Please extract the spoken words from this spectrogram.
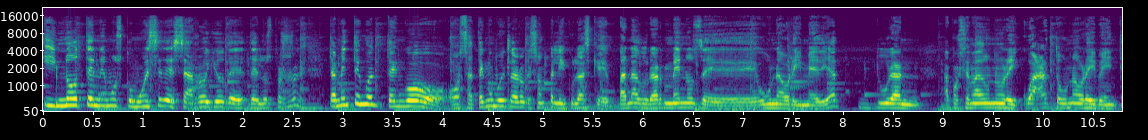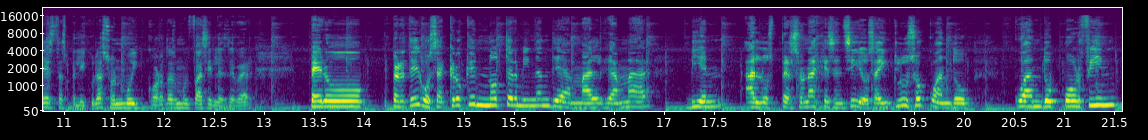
y no tenemos como ese desarrollo de, los personajes. También tengo, tengo, o sea, tengo muy claro que son películas que van a durar menos de una hora y media, duran aproximadamente una hora y cuarto, una hora y veinte, estas películas son muy cortas, muy fáciles de ver, pero, pero te digo, o sea, creo que no terminan de amalgamar bien a los personajes en sí, o sea, incluso cuando, cuando por fin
